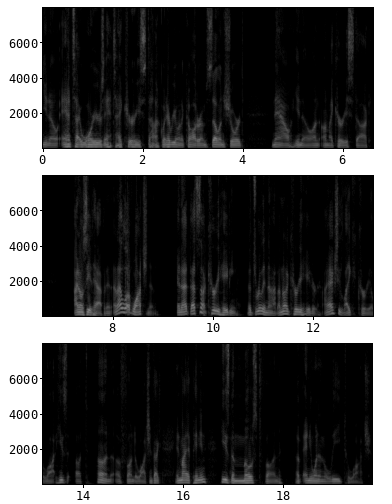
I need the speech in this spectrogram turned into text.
you know, anti Warriors, anti Curry stock, whatever you want to call it, or I'm selling short now, you know, on, on my Curry stock. I don't see it happening. And I love watching him. And that, that's not Curry hating. That's really not. I'm not a Curry hater. I actually like Curry a lot. He's a ton of fun to watch. In fact, in my opinion, he's the most fun of anyone in the league to watch.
